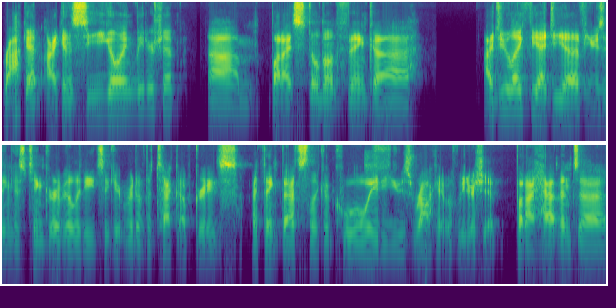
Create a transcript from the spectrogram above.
Rocket, I can see going leadership, um, but I still don't think. Uh, I do like the idea of using his Tinker ability to get rid of the tech upgrades. I think that's like a cool way to use Rocket with leadership. But I haven't. Uh,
